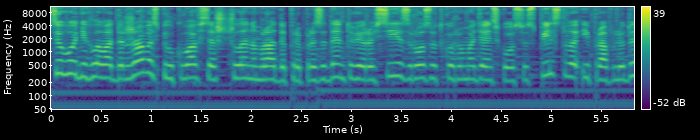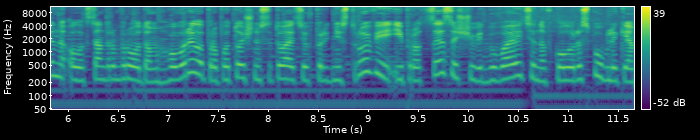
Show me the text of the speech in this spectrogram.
Сьогодні глава держави спілкувався з членом ради при президентові Росії з розвитку громадянського суспільства і прав людини Олександром Бродом. Говорили про поточну ситуацію в Придністров'ї і процеси, що відбуваються навколо республіки.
